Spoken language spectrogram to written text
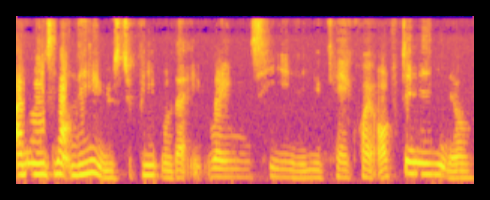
I mean, it's not news to people that it rains here in the UK quite often. You know,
